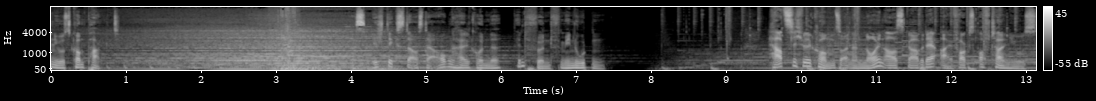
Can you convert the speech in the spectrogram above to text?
News kompakt. Das Wichtigste aus der Augenheilkunde in fünf Minuten. Herzlich willkommen zu einer neuen Ausgabe der iFox Oftal News.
